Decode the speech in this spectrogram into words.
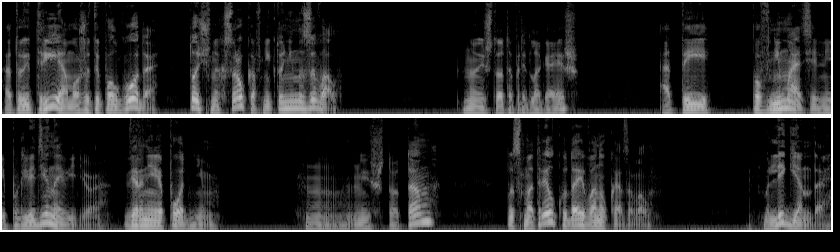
а то и три, а может и полгода. Точных сроков никто не называл. Ну и что ты предлагаешь? А ты Повнимательней погляди на видео, вернее, под ним. Хм, и что там? Посмотрел, куда Иван указывал. Легенда.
